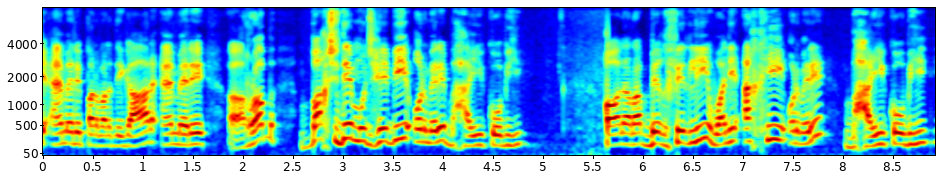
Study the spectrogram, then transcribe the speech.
कि, ए मेरे परवरदिगार, ए मेरे रब, बख्श दे मुझे भी और मेरे भाई को भी। कौल रब इगफिर ली वली अखी और मेरे भाई को भी।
